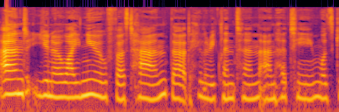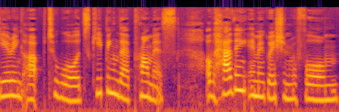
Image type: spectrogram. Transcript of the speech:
And, you know, I knew firsthand that Hillary Clinton and her team was gearing up towards keeping their promise of having immigration reform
